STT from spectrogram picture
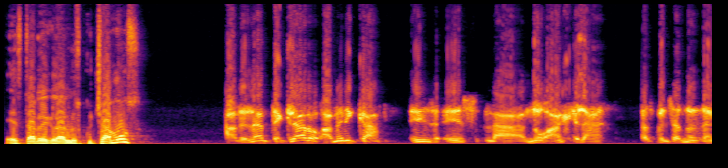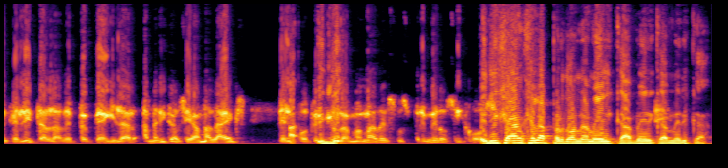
esta regla. ¿Lo escuchamos? Adelante, claro. América es, es la. No, Ángela. Estás pensando en Angelita, la de Pepe Aguilar. América se llama la ex del Ah, potrillo, la mamá de sus primeros hijos. Eh, Dije Ángela, perdón, América, América, América.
